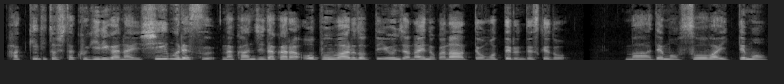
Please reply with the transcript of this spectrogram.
はっきりとした区切りがないシームレスな感じだからオープンワールドって言うんじゃないのかなって思ってるんですけど。まあでもそうは言っても、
